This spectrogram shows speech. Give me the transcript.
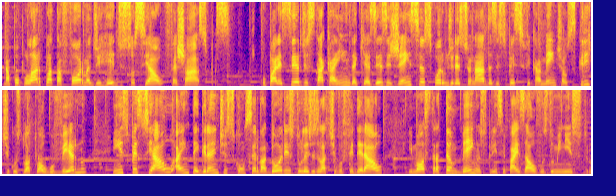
na popular plataforma de rede social, fecha aspas. O parecer destaca ainda que as exigências foram direcionadas especificamente aos críticos do atual governo, em especial a integrantes conservadores do Legislativo Federal, e mostra também os principais alvos do ministro.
